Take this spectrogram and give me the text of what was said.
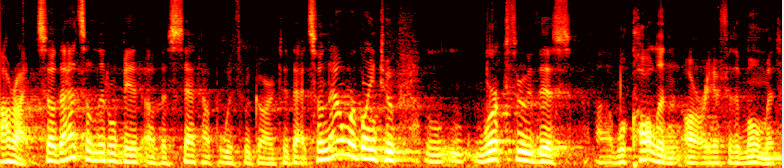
all right, so that's a little bit of a setup with regard to that. So now we're going to work through this uh, we'll call it an aria for the moment,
